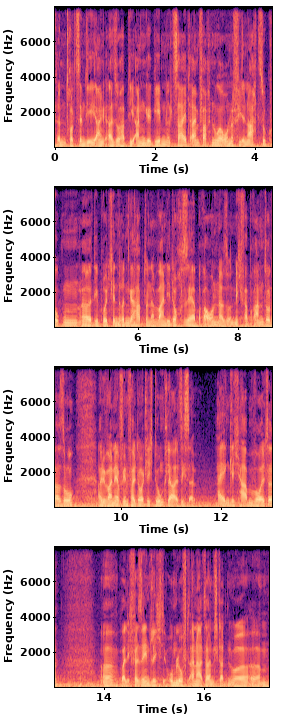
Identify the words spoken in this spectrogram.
dann trotzdem die, also habe die angegebene Zeit einfach nur, ohne viel nachzugucken, äh, die Brötchen drin gehabt und dann waren die doch sehr braun, also nicht verbrannt oder so. Aber die waren ja auf jeden Fall deutlich dunkler, als ich es eigentlich haben wollte, äh, weil ich versehentlich Umluft anhatte, anstatt nur ähm,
